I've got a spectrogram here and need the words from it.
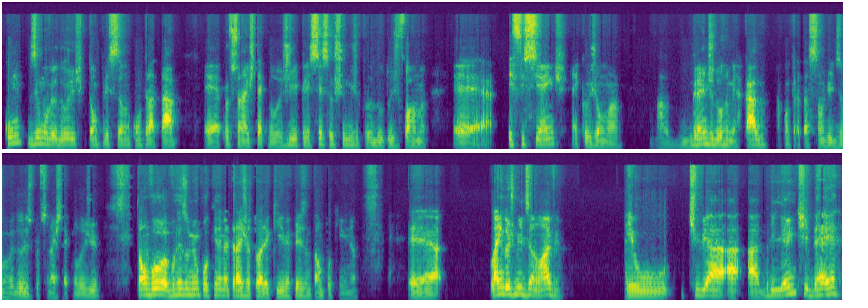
com desenvolvedores que estão precisando contratar é, profissionais de tecnologia, crescer seus times de produtos de forma é, eficiente, né, que hoje é uma, uma grande dor no mercado, a contratação de desenvolvedores e profissionais de tecnologia. Então, vou, vou, resumir um pouquinho da minha trajetória aqui, me apresentar um pouquinho. Né? É, lá em 2019, eu tive a, a, a brilhante ideia,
